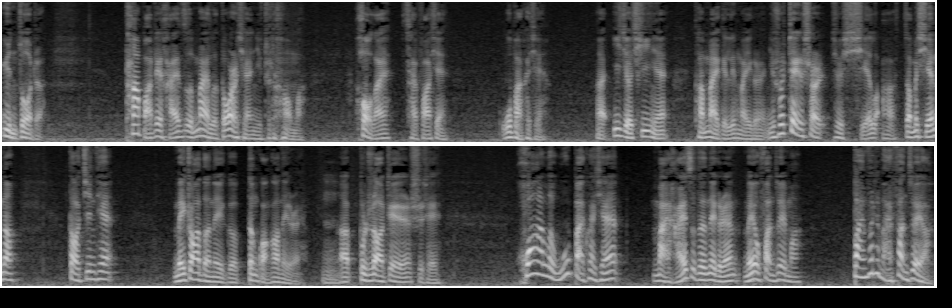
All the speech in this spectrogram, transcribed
运作着。他把这孩子卖了多少钱，你知道吗？后来才发现，五百块钱。啊，一九七一年，他卖给另外一个人。你说这个事儿就邪了啊？怎么邪呢？到今天没抓到那个登广告那个人，啊，不知道这人是谁。花了五百块钱买孩子的那个人没有犯罪吗？百分之百犯罪啊！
